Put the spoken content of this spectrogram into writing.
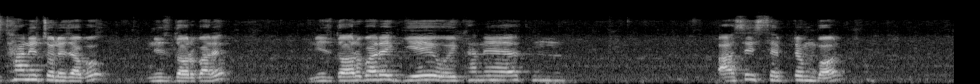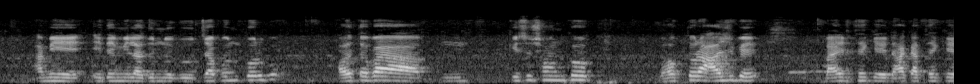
স্থানে চলে যাব, নিজ দরবারে। নিজ দরবারে গিয়ে ওইখানে পাঁচই সেপ্টেম্বর আমি ঈদে মিলাদুন্নবী উদযাপন করব। হয়তোবা কিছু সংখ্যক ভক্তরা আসবে বাইরে থেকে, ঢাকা থেকে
